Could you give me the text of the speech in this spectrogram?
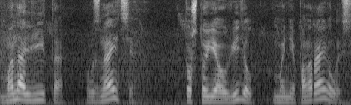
монолита, вы знаете, то, что я увидел, мне понравилось.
